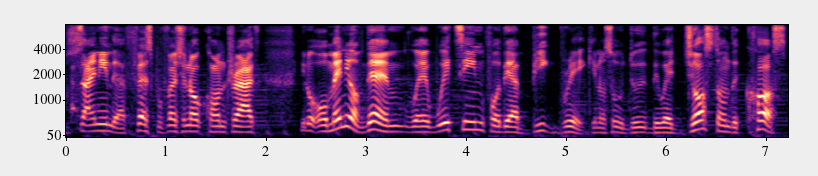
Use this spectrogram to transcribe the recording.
signing their first professional contract, you know, or many of them were waiting for their big break, you know, so they were just on the cusp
